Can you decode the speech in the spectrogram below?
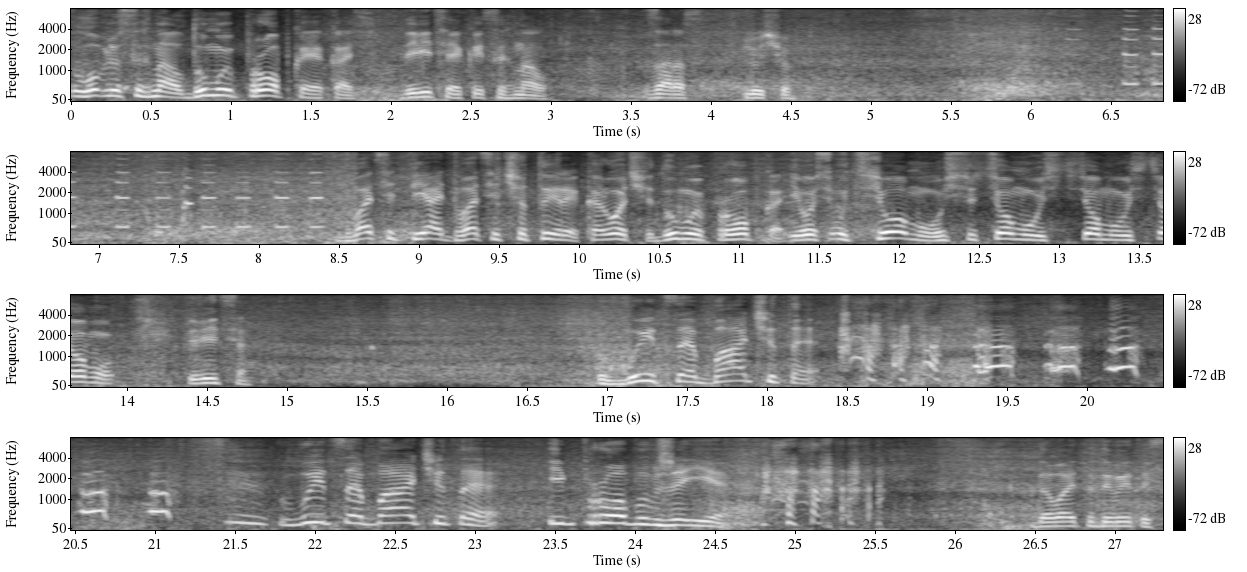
ловлю сигнал, думаю, пробка якась. Дивіться, який сигнал. Зараз включу. 25-24. Коротше, думаю, пробка. І ось у цьому, ось у цьому, ось у цьому, ось у цьому. Дивіться. Ви це бачите? Ви це бачите? І проби вже є. Давайте дивитись.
